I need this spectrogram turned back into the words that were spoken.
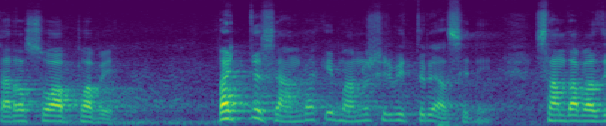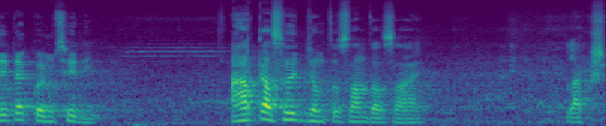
তারা সোয়াব পাবে বাড়তেছে আমরা কি মানুষের ভিতরে আসিনি চান্দাবাজিটা কমছেনি আর কাছে পর্যন্ত চান্দা চায়। লাকস।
